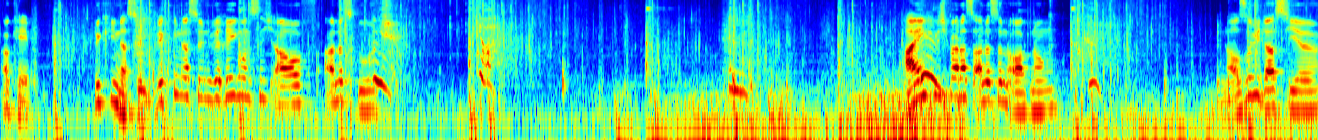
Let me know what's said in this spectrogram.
Okay. Wir kriegen das hin. Wir kriegen das hin. Wir regen uns nicht auf. Alles gut. Eigentlich war das alles in Ordnung. Genauso wie das hier.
